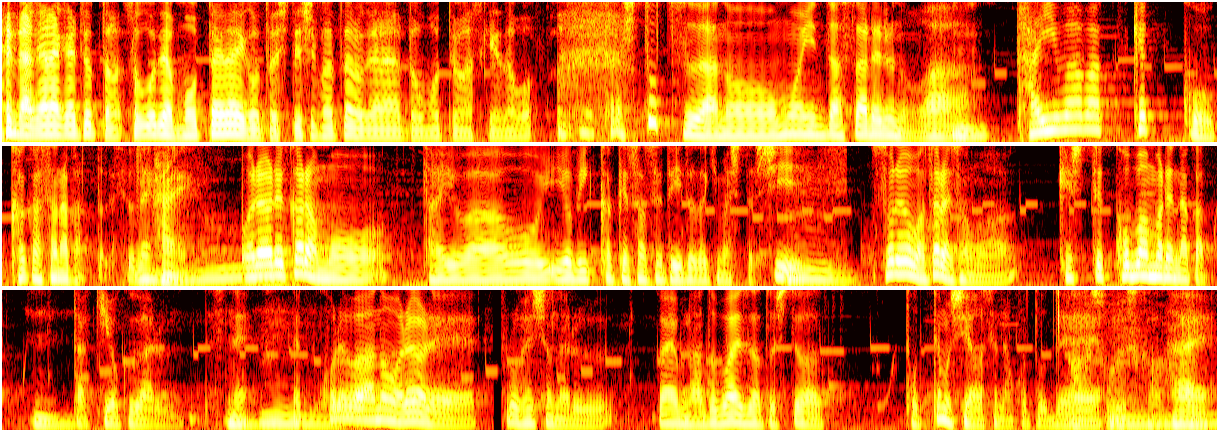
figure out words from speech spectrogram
で なかなかちょっとそこではもったいないことをしてしまったのかなと思ってますけれども一つあの思い出されるのは、うん対話は結構欠かさなかったですよね。はい。我々からも対話を呼びかけさせていただきましたし、うん。それを渡来さんは決して拒まれなかっうんた記憶があるんですね。うん。でこれはあの我々プロフェッショナル外部のアドバイザーとしてはとっても幸せなことで、あそうですか、はい、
